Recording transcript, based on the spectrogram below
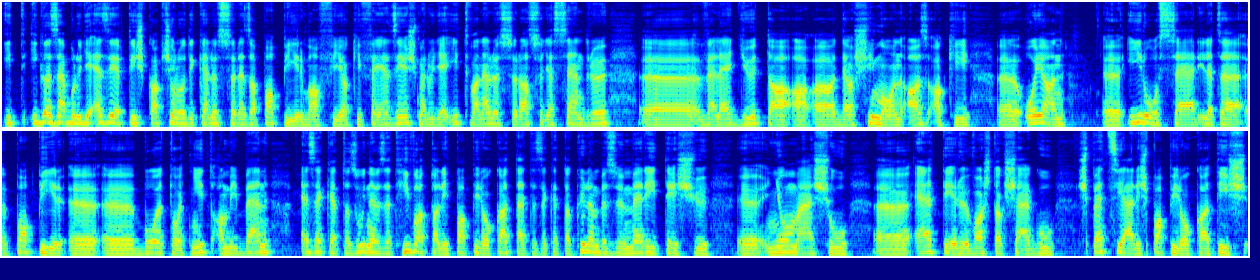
Itt igazából ugye ezért is kapcsolódik először ez a papírmaffia kifejezés, mert ugye itt van először az, hogy a Szendrővel együtt, a, a, a, de a Simon az, aki olyan írószer, illetve papírboltot nyit, amiben ezeket az úgynevezett hivatali papírokat, tehát ezeket a különböző merítésű, nyomású, eltérő vastagságú, speciális papírokat is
